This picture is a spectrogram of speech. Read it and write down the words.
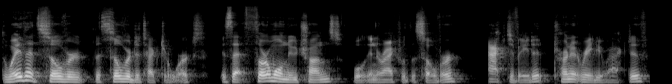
The way that silver, the silver detector works is that thermal neutrons will interact with the silver, activate it, turn it radioactive,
